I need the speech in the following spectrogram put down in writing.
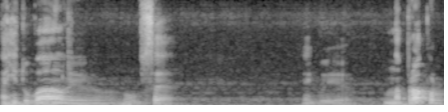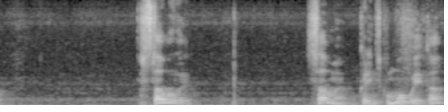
агітували, ну, все. Якби на прапор поставили саме українську мову, яка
